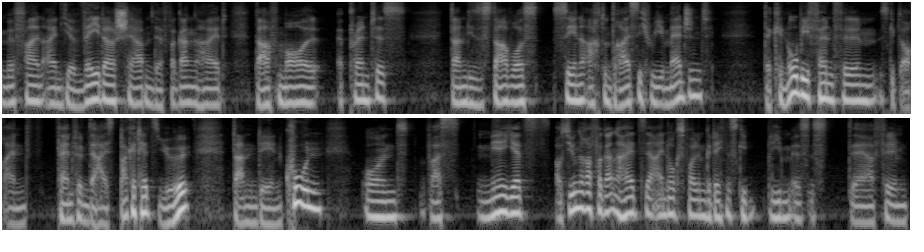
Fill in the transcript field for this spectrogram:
Mir fallen ein hier Vader, Scherben der Vergangenheit, Darth Maul, Apprentice, dann diese Star Wars Szene 38 Reimagined, der Kenobi-Fanfilm, es gibt auch einen Fanfilm, der heißt Bucketheads, jö, dann den Kuhn und was mir jetzt aus jüngerer Vergangenheit sehr eindrucksvoll im Gedächtnis geblieben ist, ist der Film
